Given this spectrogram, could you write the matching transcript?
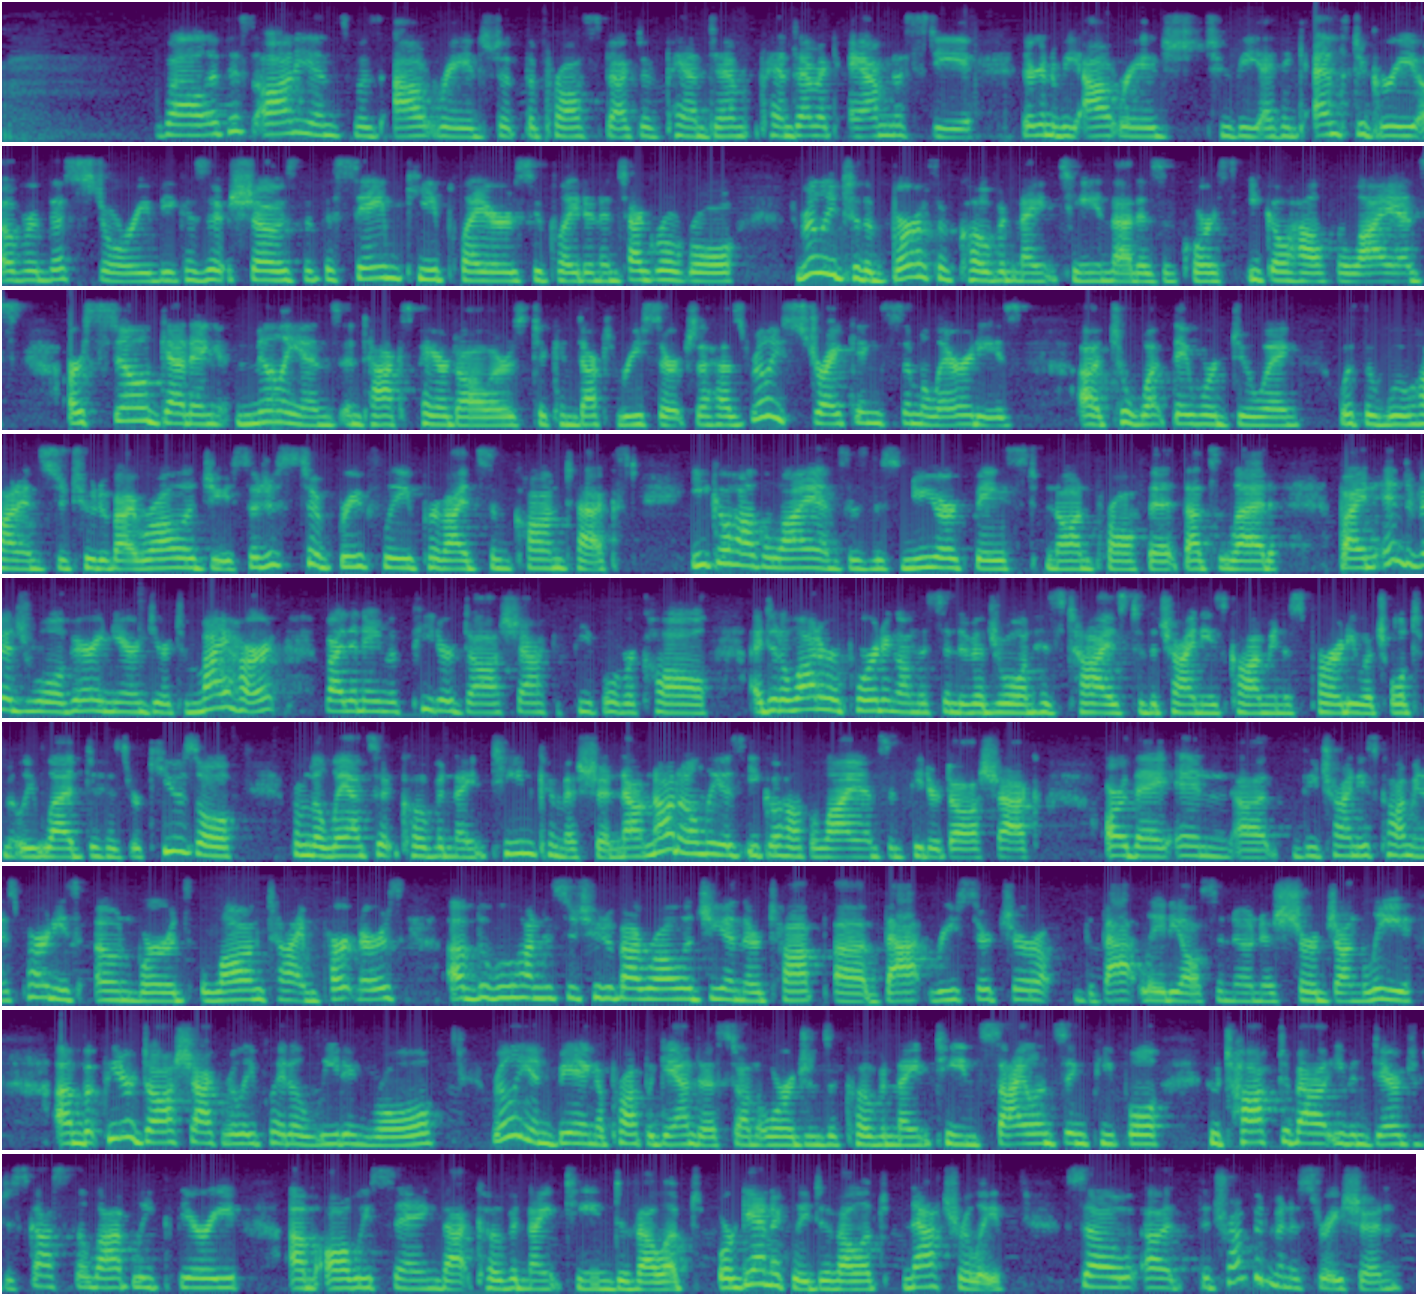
Well, if this audience was outraged at the prospect of pandem- pandemic amnesty, they're going to be outraged to the, I think, nth degree over this story because it shows that the same key players who played an integral role really to the birth of COVID 19, that is, of course, EcoHealth Alliance, are still getting millions in taxpayer dollars to conduct research that has really striking similarities uh, to what they were doing with the Wuhan Institute of Virology. So, just to briefly provide some context, EcoHealth Alliance is this New York based nonprofit that's led by an individual very near and dear to my heart by the name of Peter Daszak. If people recall, I did a lot of reporting on this individual and his ties to the Chinese Communist Party, which ultimately led to his recusal from the Lancet COVID 19 Commission. Now, not only is EcoHealth Alliance and Peter Daszak are they, in uh, the Chinese Communist Party's own words, longtime partners of the Wuhan Institute of Virology and their top uh, bat researcher, the bat lady, also known as Shi Zhengli. Um, but Peter Daszak really played a leading role, really, in being a propagandist on the origins of COVID 19, silencing people who talked about, even dared to discuss the lab leak theory, um, always saying that COVID 19 developed organically, developed naturally. So uh, the Trump administration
